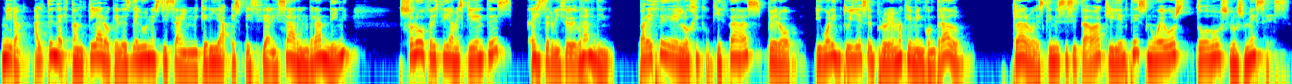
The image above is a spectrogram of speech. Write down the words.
Mira, al tener tan claro que desde Lunes Design me quería especializar en branding, solo ofrecía a mis clientes el servicio de branding. Parece lógico quizás, pero igual intuyes el problema que me he encontrado. Claro, es que necesitaba clientes nuevos todos los meses.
